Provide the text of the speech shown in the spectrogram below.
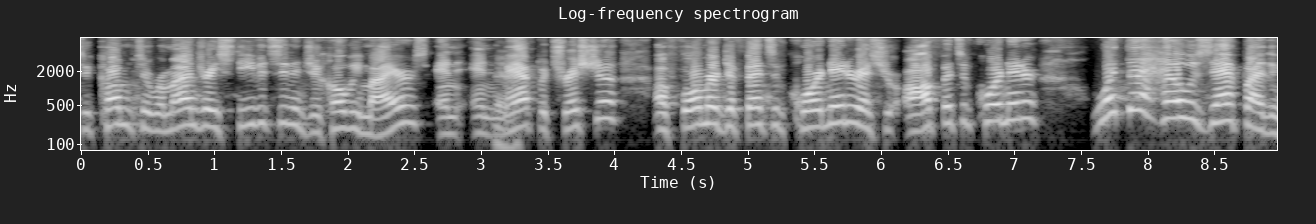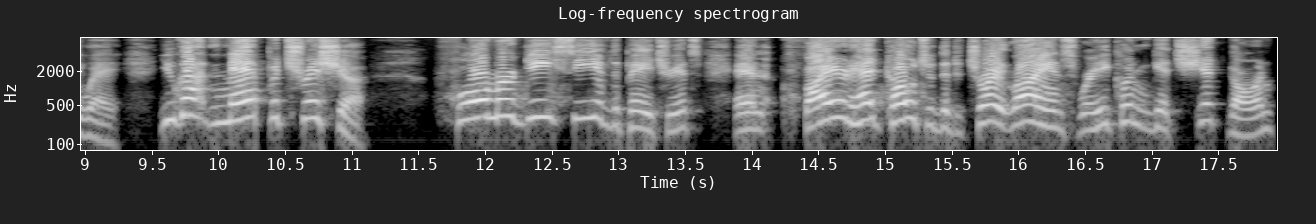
To come to Rhamondre Stevenson and Jakobi Meyers and, and yeah. Matt Patricia, a former defensive coordinator, as your offensive coordinator? What the hell is that, by the way? You got Matt Patricia, former DC of the Patriots and fired head coach of the Detroit Lions, where he couldn't get shit going.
